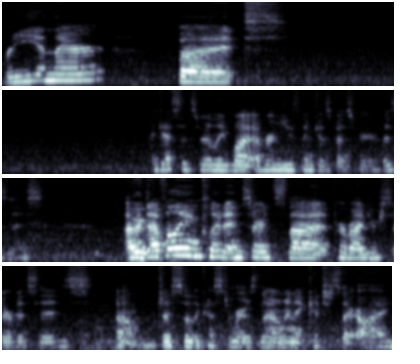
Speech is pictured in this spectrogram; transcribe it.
three in there, but I guess it's really whatever you think is best for your business. I would definitely include inserts that provide your services, um, just so the customers know and it catches their eye.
